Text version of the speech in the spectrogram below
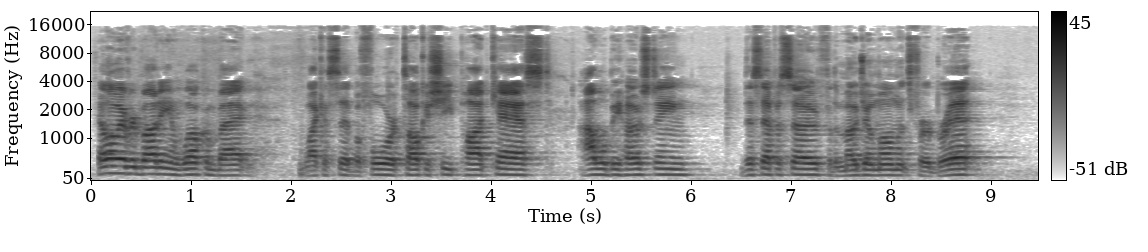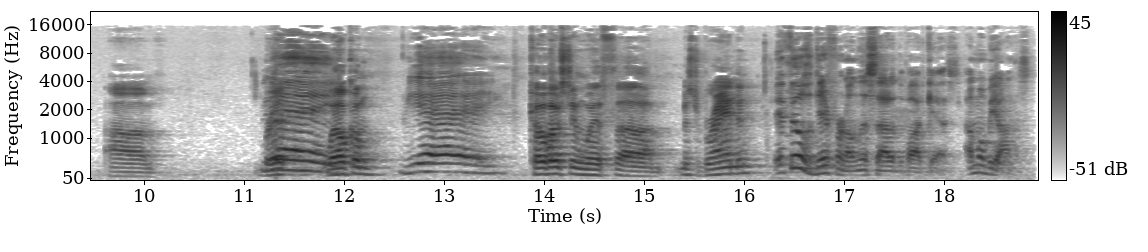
Hello, everybody, and welcome back. Like I said before, Talk of Sheep podcast. I will be hosting this episode for the Mojo Moments for Brett. Um, Brett, Yay. welcome. Yay! Co-hosting with uh, Mr. Brandon. It feels different on this side of the podcast. I'm gonna be honest.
